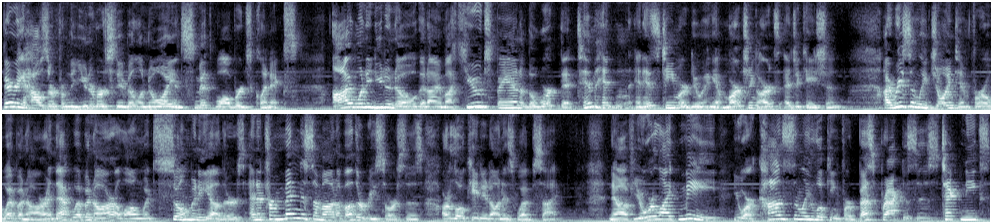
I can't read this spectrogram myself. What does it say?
Barry Hauser from the University of Illinois and Smith Walbridge Clinics. I wanted you to know that I am a huge fan of the work that Tim Hinton and his team are doing at Marching Arts Education. I recently joined him for a webinar, and that webinar, along with so many others and a tremendous amount of other resources, are located on his website. Now, if you're like me, you are constantly looking for best practices, techniques,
